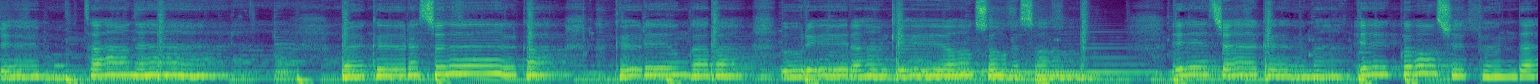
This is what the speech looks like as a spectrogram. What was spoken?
잊지 못하네. 왜 그랬을까? 난 그리운가 봐. 우리란 기억 속에서 이제 그만 잊고 싶은데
